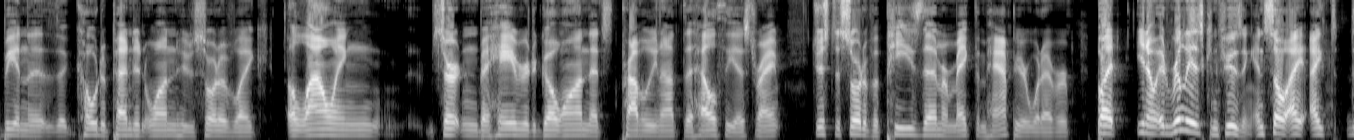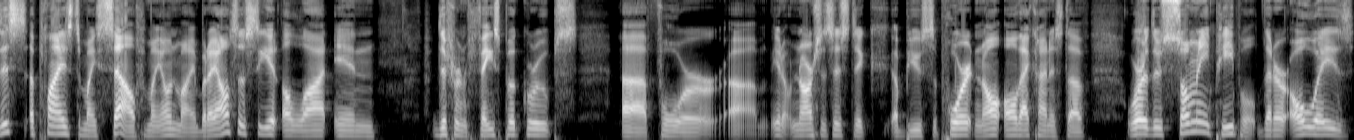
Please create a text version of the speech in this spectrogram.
being the the codependent one who's sort of like allowing certain behavior to go on that's probably not the healthiest, right? Just to sort of appease them or make them happy or whatever. But you know, it really is confusing, and so I, I this applies to myself my own mind, but I also see it a lot in different Facebook groups uh, for um, you know narcissistic abuse support and all, all that kind of stuff, where there's so many people that are always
